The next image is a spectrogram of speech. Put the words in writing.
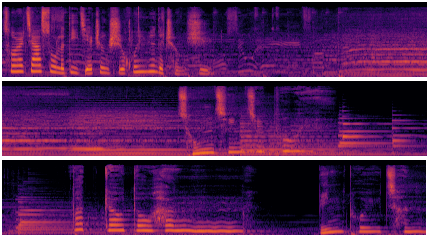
从而加速了缔结正式婚约的程序。从前绝配，不够道行。便配衬。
